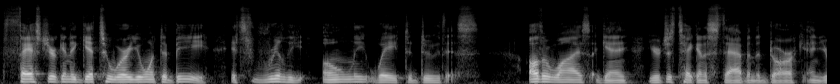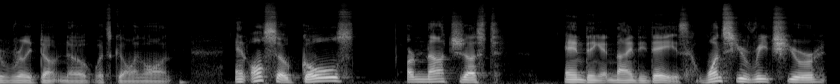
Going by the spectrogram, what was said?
fast you're going to get to where you want to be. It's really only way to do this. Otherwise, again, you're just taking a stab in the dark and you really don't know what's going on. And also, goals are not just ending at 90 days. Once you reach your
